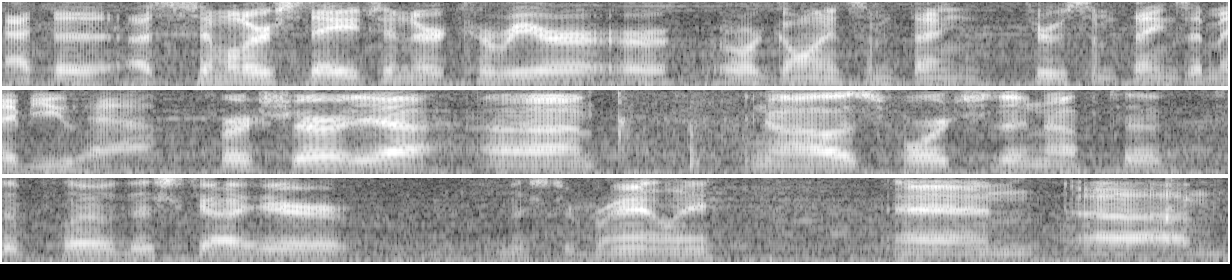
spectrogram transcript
at the, a similar stage in their career or, or going some thing, through some things that maybe you have? For sure, yeah. Um, you know, I was fortunate enough to, to play with this guy here, Mr. Brantley, and, um,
